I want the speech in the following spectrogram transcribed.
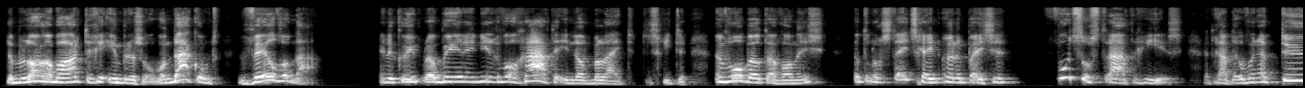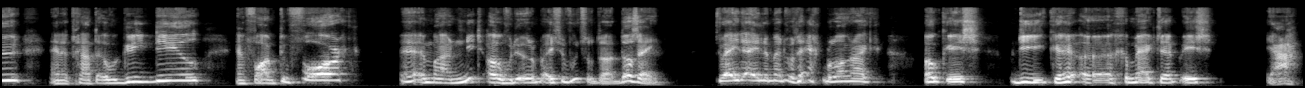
de belangen behartigen in Brussel. Want daar komt veel vandaan. En dan kun je proberen in ieder geval gaten in dat beleid te schieten. Een voorbeeld daarvan is dat er nog steeds geen Europese voedselstrategie is. Het gaat over natuur en het gaat over Green Deal en Farm to Fork, eh, maar niet over de Europese voedselstrategie. Dat is één. Tweede element wat echt belangrijk ook is, die ik uh, gemerkt heb, is ja,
